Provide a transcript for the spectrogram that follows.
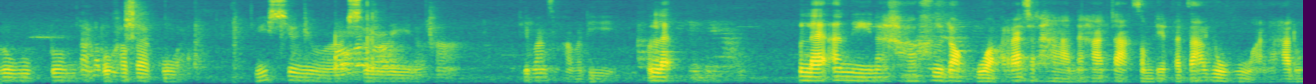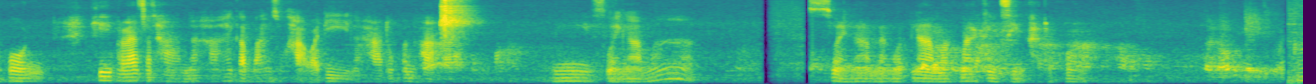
รูปร่วมกับผู้เข้าประกวด Miss Universe ชลบุรีนะคะ ที่บ้านสุขาวดี และ และอันนี้นะคะคือดอกบัวพระราชทานนะคะ จากสมเด็จพระเจ้าอยู่หัวนะคะ ทุกคนที่พระราชทานนะคะ ให้กับบ้านสุขาวดีนะคะ ทุกคนค่ะนี่สวยงามมาก สวยงามและงดงามมาก ๆ จริง ๆ ค่ะทุกคน ก็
